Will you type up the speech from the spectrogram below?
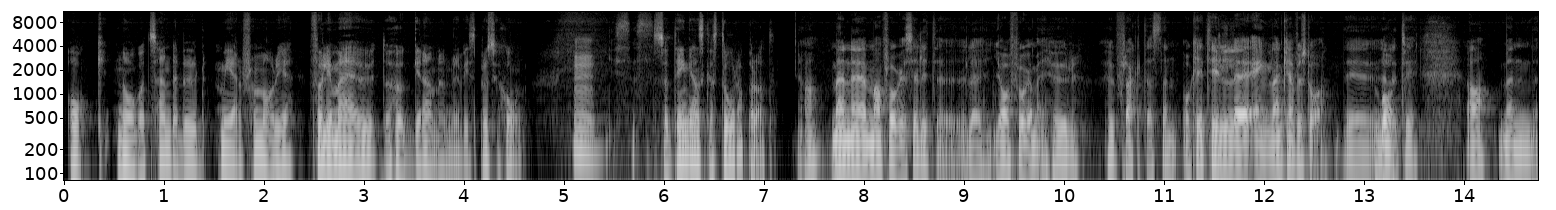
och något sändebud mer från Norge följer med ut och hugger den under en viss precision. Jesus. Så det är en ganska stor apparat. Ja, men eh, man frågar sig lite, eller jag frågar mig, hur, hur fraktas den? Okej, till eh, England kan jag förstå. Det, Båt. eller till, ja, men, eh,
